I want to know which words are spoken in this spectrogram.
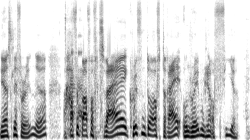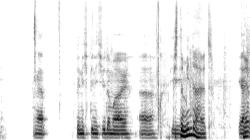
Ja, Slytherin, ja. Hufflepuff auf zwei, Gryffindor auf drei und Ravenclaw auf vier. Ja, bin ich, bin ich wieder mal äh, Bist eine Minderheit. Ja. ja.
